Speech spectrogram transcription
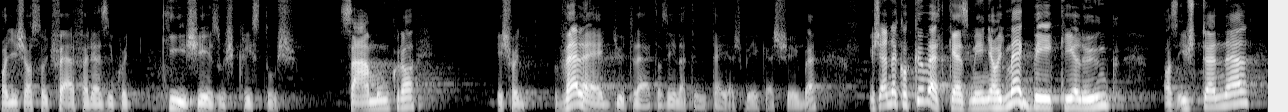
vagyis az, hogy felfedezzük, hogy ki is Jézus Krisztus számunkra, és hogy vele együtt lehet az életünk teljes békességbe. És ennek a következménye, hogy megbékélünk az Istennel,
